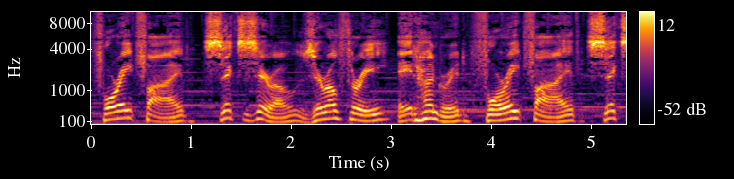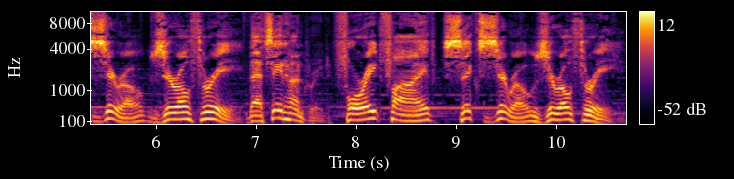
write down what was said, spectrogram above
485 6003. 800 485 6003. That's 800 485 6003.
